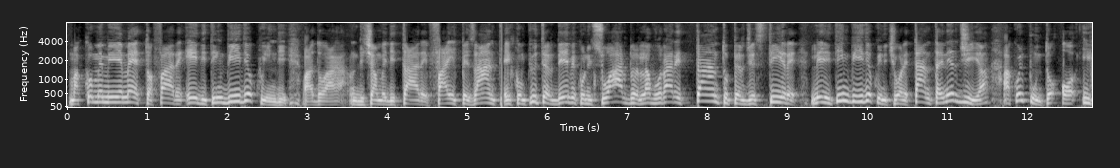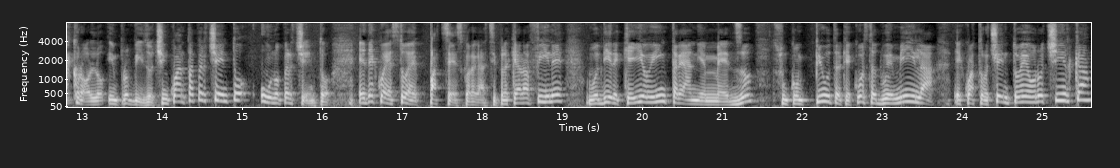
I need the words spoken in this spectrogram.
Ma come mi metto a fare editing video, quindi vado a diciamo editare file pesanti e il computer deve con il suo hardware lavorare tanto per gestire l'editing video, quindi ci vuole tanta energia, a quel punto ho il crollo improvviso, 50%, 1%. Ed è questo è pazzesco ragazzi, perché alla fine vuol dire che io in tre anni e mezzo su un computer che costa 2400 euro circa circa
